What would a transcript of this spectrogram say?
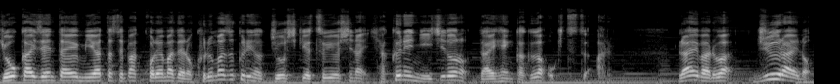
業界全体を見渡せばこれまでの車作りの常識が通用しない100年に一度の大変革が起きつつある。ライバルは従来の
